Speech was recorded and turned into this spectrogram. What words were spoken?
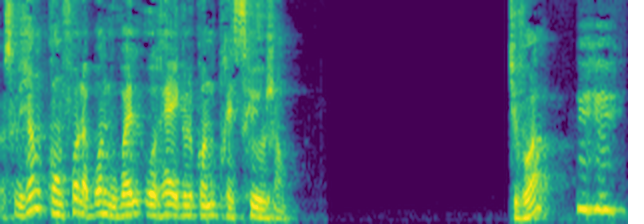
Parce que les gens confondent la bonne nouvelle aux règles qu'on nous prescrit aux gens. Tu vois? Mhm.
